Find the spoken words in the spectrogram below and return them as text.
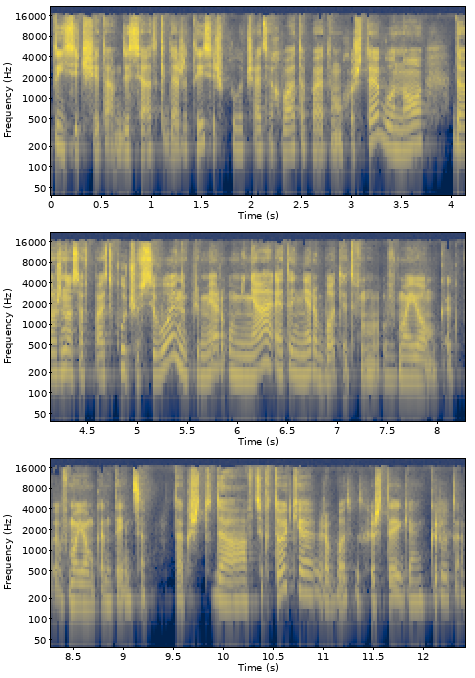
тысячи, там десятки, даже тысяч получать охвата по этому хэштегу, но должно совпасть куча всего, и, например, у меня это не работает в, в моем как бы в моем контенте. Так что да, в ТикТоке работают хэштеги, круто.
